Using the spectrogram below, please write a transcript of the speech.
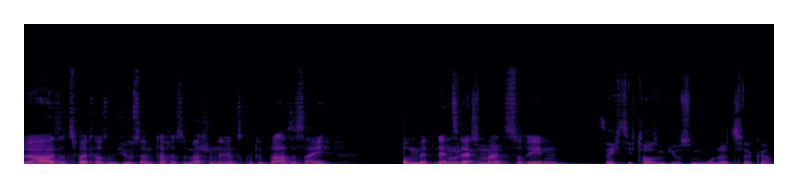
ja, so 2000 Views am Tag ist immer schon eine ganz gute Basis eigentlich, um mit Netzwerken so mal zu reden. 60.000 Views im Monat circa.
